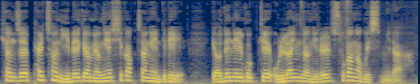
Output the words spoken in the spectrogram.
현재 8,200여 명의 시각장애인들이 87개 온라인 강의를 수강하고 있습니다.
